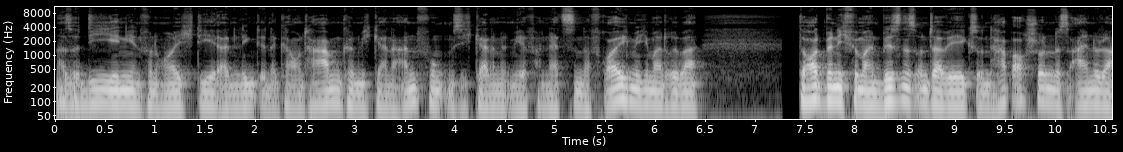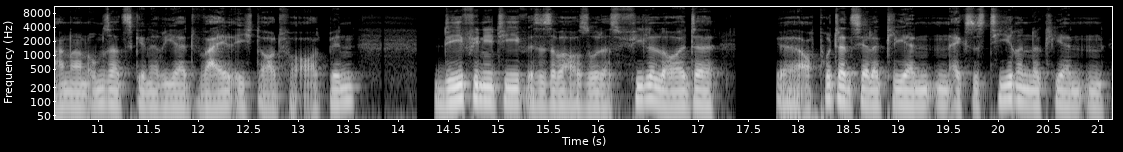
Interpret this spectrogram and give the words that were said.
Also diejenigen von euch, die einen LinkedIn-Account haben, können mich gerne anfunken, sich gerne mit mir vernetzen. Da freue ich mich immer drüber. Dort bin ich für mein Business unterwegs und habe auch schon das ein oder andere Umsatz generiert, weil ich dort vor Ort bin. Definitiv ist es aber auch so, dass viele Leute, äh, auch potenzielle Klienten, existierende Klienten,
